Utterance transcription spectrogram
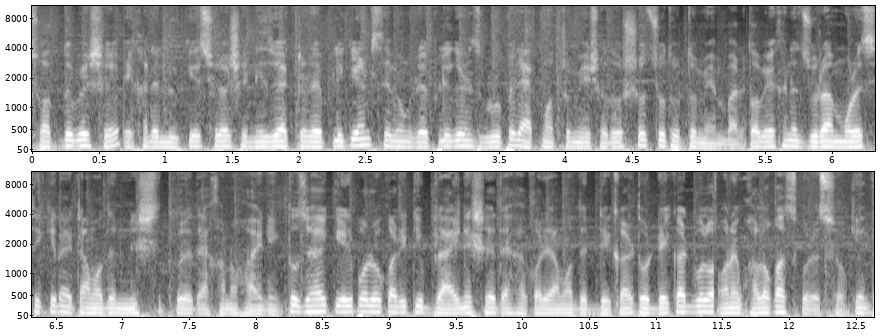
ছদ্মবেশে এখানে লুকিয়েছিল, সে নিজে একটা রেপ্লিকেন্টস এবং রেপ্লিকেন্টস গ্রুপের একমাত্র মেয়ে সদস্য, চতুর্থ মেম্বার তবে এখানে জুরা মরেছে কিনা এটা আমাদের নিশ্চিত করে দেখানো হয়নি। তো যাই হোক, এরপরও করে কি ব্রাইনের সাথে দেখা করে আমাদের ডেকার্ট তো ডেকার্ট বলে, অনেক ভালো কাজ করেছ। কিন্তু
